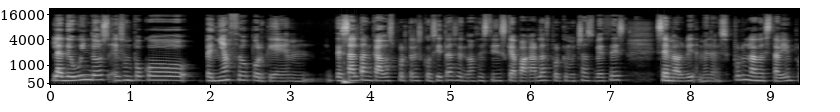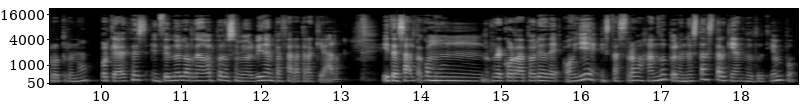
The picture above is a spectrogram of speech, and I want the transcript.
La de Windows es un poco peñazo porque mm, te saltan cada dos por tres cositas, entonces tienes que apagarlas porque muchas veces se me olvida, bueno, eso por un lado está bien, por otro no, porque a veces enciendo el ordenador pero se me olvida empezar a traquear y te salta como un recordatorio de, oye, estás trabajando pero no estás traqueando tu tiempo.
